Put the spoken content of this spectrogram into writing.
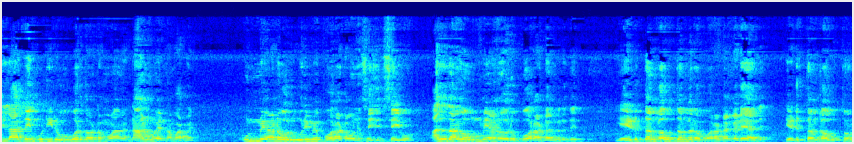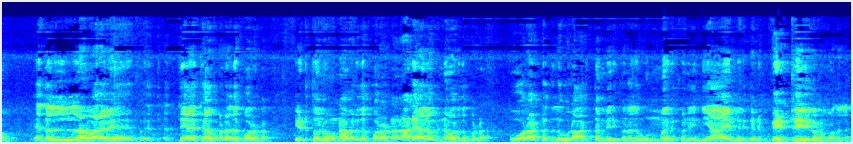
எல்லாத்தையும் கூட்டிகிட்டு ஒவ்வொரு தோட்டம் வாங்க. நானும் என்ன வர்றேன்? உண்மையான ஒரு உரிமை போராட்டம் ஒன்று செய் செய்வோம். அதுதாங்க உண்மையான ஒரு போராட்டங்கிறது. எடுத்தோம் கவுத்தங்கிற போராட்டம் கிடையாது. எடுத்தோம் கவுத்தம் இதெல்லாம் வரவே தே- தேவைப்படாத போராட்டம். எடுத்தோன்னே உண்ணாவிரத போராட்டம் அடையாள உண்ணாவிரத போராட்டம். போராட்டத்தில் ஒரு அர்த்தம் இருக்கணும் அதில் உண்மை இருக்கணும் நியாயம் இருக்கணும் வெற்றி இருக்கணும் முதல்ல.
